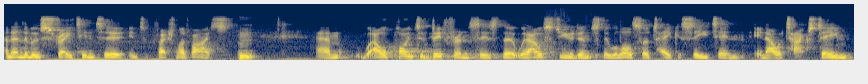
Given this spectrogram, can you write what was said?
and then they move straight into, into professional advice. Mm. Um, our point of difference is that with our students, they will also take a seat in, in our tax team,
